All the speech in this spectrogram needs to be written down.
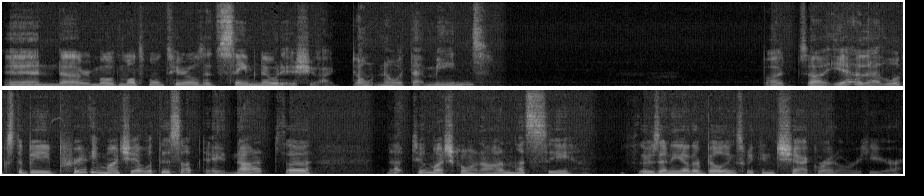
And uh, remove multiple materials. It's same node issue. I don't know what that means. But uh, yeah, that looks to be pretty much it with this update. Not uh, not too much going on. Let's see if there's any other buildings we can check right over here.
